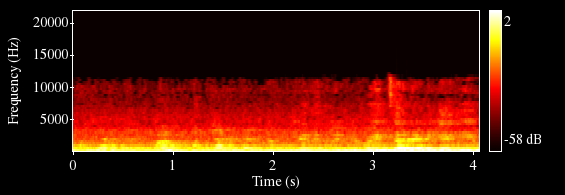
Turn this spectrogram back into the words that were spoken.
పోయినసారి అడిగా ఏ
